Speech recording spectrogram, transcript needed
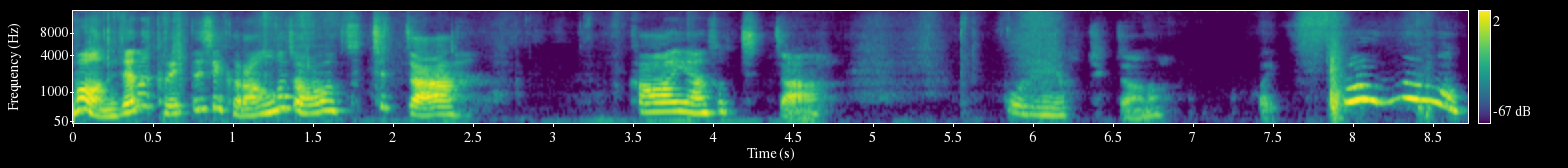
뭐 언제나 그랬듯이 그런 거죠. 소치자. 카와이한 소치자. 꼬리냐 소치자나. 어이. 어, no.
